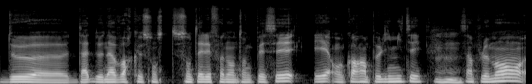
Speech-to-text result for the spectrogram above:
de, euh, de n'avoir que son, téléphone en tant que PC est encore un peu limité. Mhm. Simplement,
